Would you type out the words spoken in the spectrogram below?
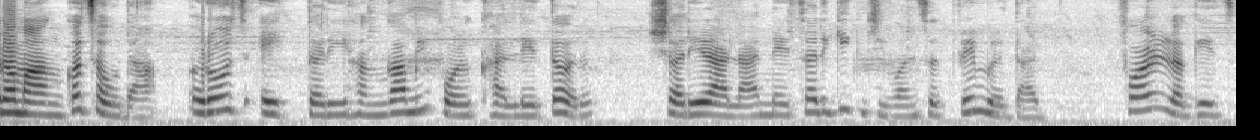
क्रमांक चौदा. रोज एकतरी हंगामी फळ खाल्ले तर शरीराला नैसर्गिक जीवनसत्वे मिळतात. फळ लगेच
